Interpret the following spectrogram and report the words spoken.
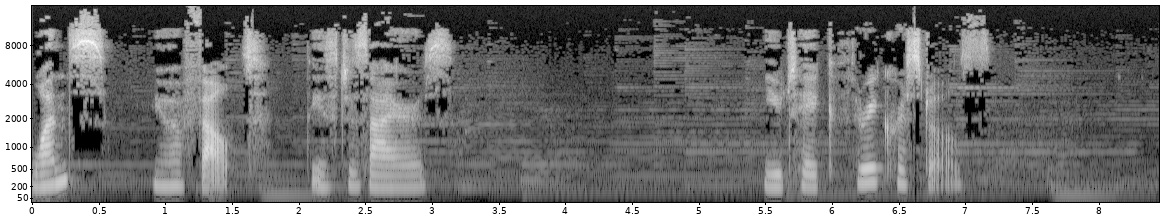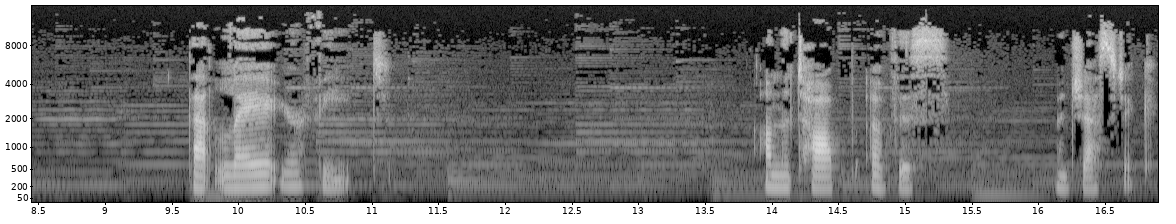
Once you have felt these desires, you take three crystals that lay at your feet on the top of this majestic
